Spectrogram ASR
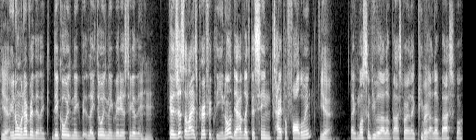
Yeah. You know, whenever they like, they always make like they always make videos together because it just aligns perfectly. You know, they have like the same type of following. Yeah. Like Muslim people that love basketball, are, like people Right. that love basketball,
